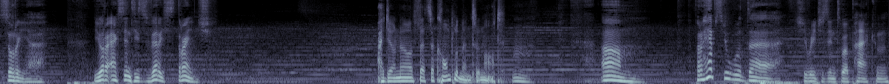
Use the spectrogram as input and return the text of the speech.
Sorry, uh, your accent is very strange. I don't know if that's a compliment or not. Um, perhaps you would. Uh, she reaches into her pack and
